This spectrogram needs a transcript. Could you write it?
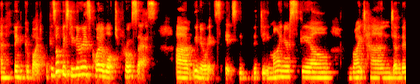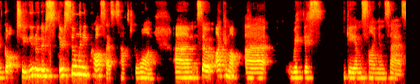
and think about it? Because obviously there is quite a lot to process. Um, you know, it's it's the, the D minor scale, right hand, and they've got to, you know, there's there's so many processes have to go on. Um, so I come up uh, with this game Simon Says.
